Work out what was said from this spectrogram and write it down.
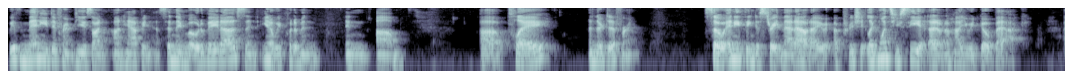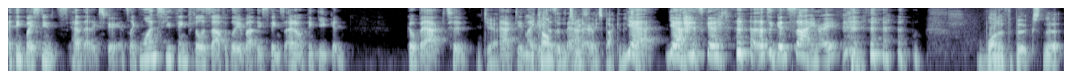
we have many different views on on happiness, and they motivate us. And you know, we put them in in um, uh, play, and they're different so anything to straighten that out i appreciate like once you see it i don't know how you would go back i think my students have that experience like once you think philosophically about these things i don't think you can go back to yeah. acting like you can't put the matter. toothpaste back in the yeah tube. yeah it's good that's a good sign right one of the books that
